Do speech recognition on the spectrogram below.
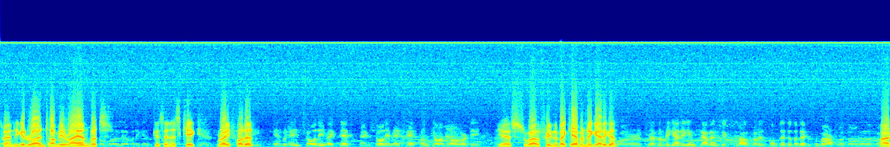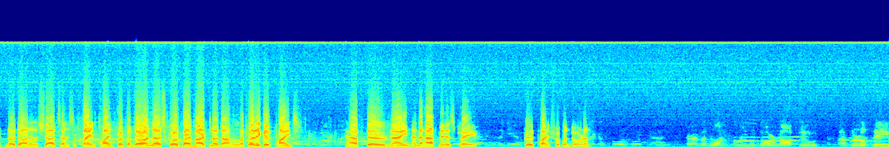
trying to get round Tommy Ryan, but gets in his kick. Right footed. in between Shawnee McEniff, Shawnee McEniff and John Doherty. Yes, well fielded by Kevin McGettigan. Kevin McGettigan. Kevin kicks it out, but it comes into the middle for Martin O'Donnell. Martin O'Donnell shots, and it's a fine point for Bundoran there, uh, scored by Martin O'Donnell. A very good point after nine and a half minutes play. Great point for Bundoran. Second score goes to Termon one from the door after roughly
